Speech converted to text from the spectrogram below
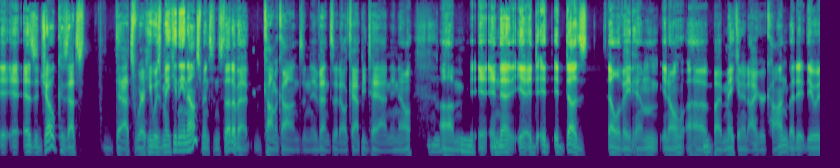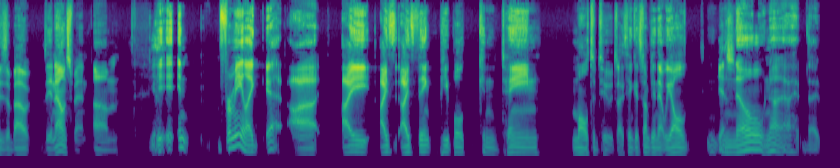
i i as a joke because that's that's where he was making the announcements instead of at Comic Cons and events at El Capitan. You know, um, and then it, it it does elevate him. You know, uh, by making it IgerCon, but it, it was about the announcement. Um, i- i- and for me, like, yeah, uh, I I I think people contain multitudes. I think it's something that we all know no, that,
